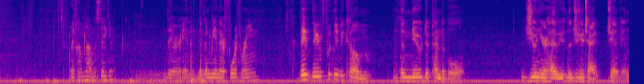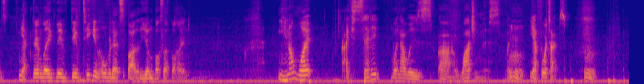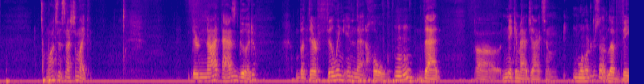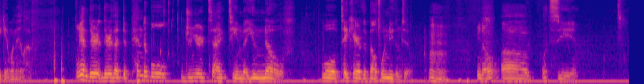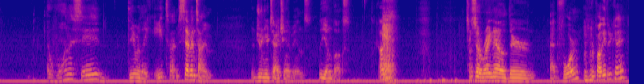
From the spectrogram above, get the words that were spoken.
if I'm not mistaken. They're in. They're going to be in their fourth reign. They've they've quickly become the new dependable junior heavy the junior tag champions. Yeah. They're like they've they've taken over that spot that the young bucks left behind. You know what? I said it when I was uh, watching this. Like, Mhm. yeah, four times. Mm. Watching this match. I'm like, they're not as good, but they're filling in that hole Mm-hmm. that uh, Nick and Matt Jackson One hundred percent. left vacant when they left. Again, they're they're that dependable junior tag team that you know will take care of the belts when you need them to. Mm-hmm. You know, uh, let's see. I want to say they were like eight times, seven time junior tag champions, the Young Bucks. Okay. So right now they're at 4 Mhm. for Roppongi 3K.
